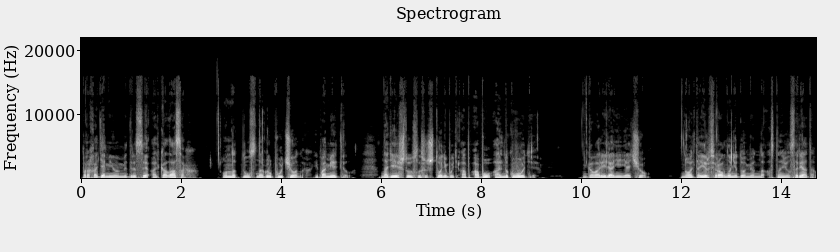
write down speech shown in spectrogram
Проходя мимо медресе Аль-Каласах, он наткнулся на группу ученых и помедлил, надеясь, что услышит что-нибудь об Абу Аль-Нукводе. Говорили они ни о чем, но Альтаир все равно недоуменно остановился рядом.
